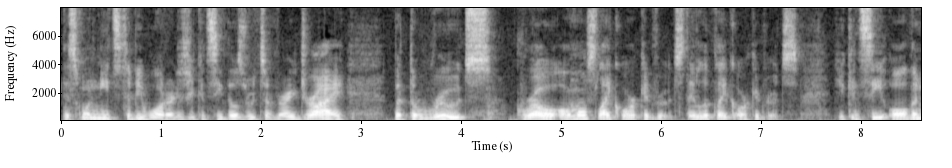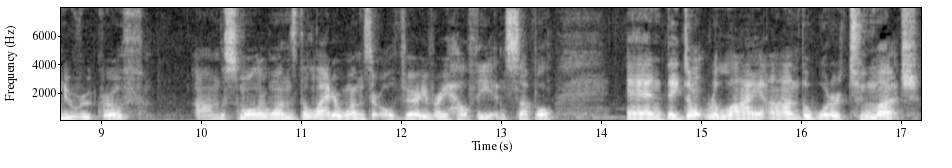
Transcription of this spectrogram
this one needs to be watered. As you can see, those roots are very dry, but the roots grow almost like orchid roots. They look like orchid roots. You can see all the new root growth. Um, the smaller ones, the lighter ones, they're all very, very healthy and supple. And they don't rely on the water too much,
